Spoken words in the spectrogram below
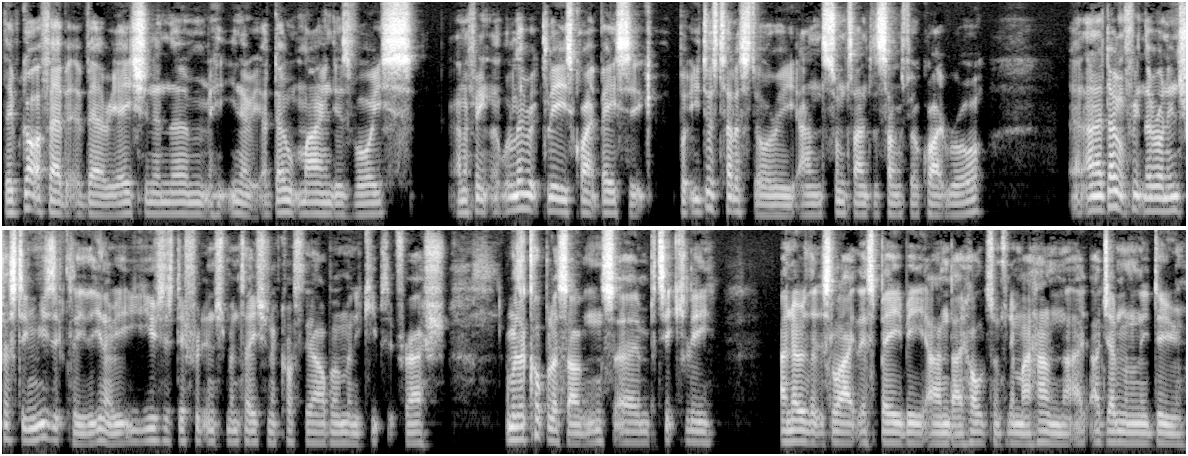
they've got a fair bit of variation in them. You know, I don't mind his voice, and I think lyrically he's quite basic, but he does tell a story, and sometimes the songs feel quite raw. And I don't think they're uninteresting musically. You know, he uses different instrumentation across the album, and he keeps it fresh. And there's a couple of songs, um, particularly I know that it's like this baby, and I hold something in my hand that I, I genuinely do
